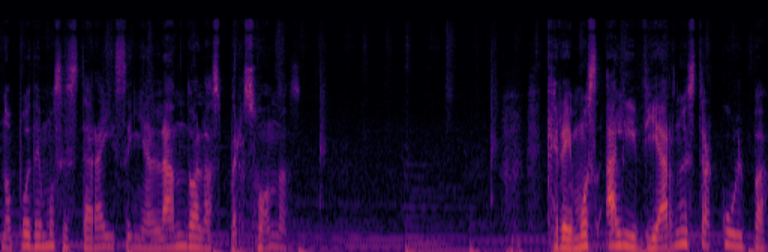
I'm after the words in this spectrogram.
no podemos estar ahí señalando a las personas. Queremos aliviar nuestra culpa,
